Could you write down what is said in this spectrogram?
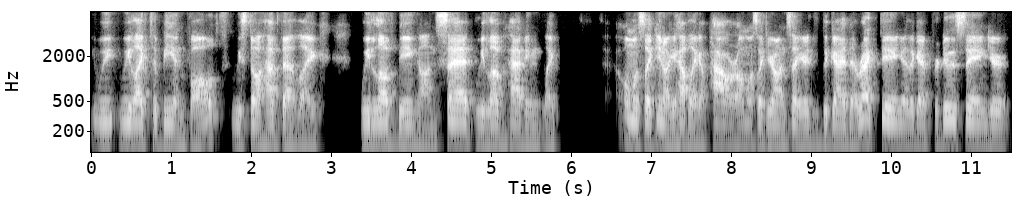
we we like to be involved. We still have that like we love being on set. We love having like almost like you know you have like a power almost like you're on set. You're the guy directing you're the guy producing you're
